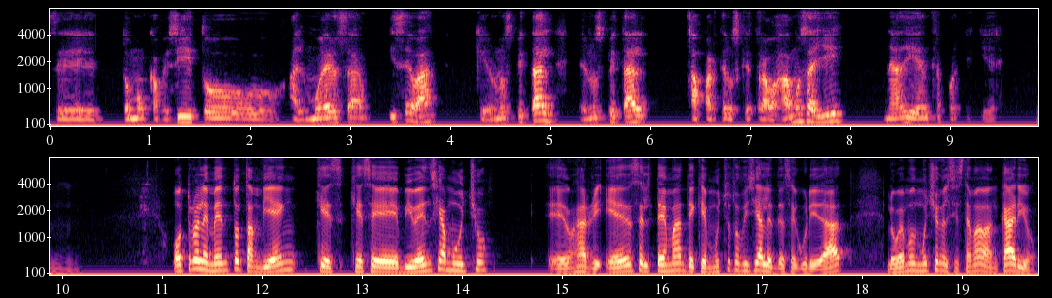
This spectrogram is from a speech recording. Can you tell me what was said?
se toma un cafecito, almuerza y se va, que en un hospital. En un hospital, aparte de los que trabajamos allí, nadie entra porque quiere. Mm. Otro elemento también que, se vivencia mucho, eh, don Harry, es el tema de que muchos oficiales de seguridad, lo vemos mucho en el sistema bancario,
